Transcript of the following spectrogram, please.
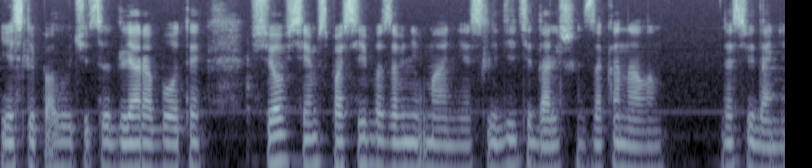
если получится для работы. Все, всем спасибо за внимание. Следите дальше за каналом. До свидания.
